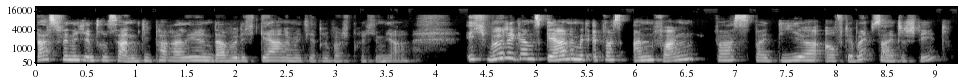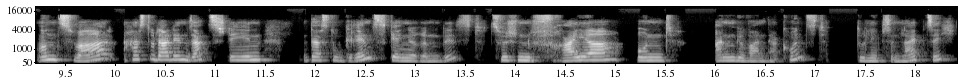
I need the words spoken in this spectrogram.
Das finde ich interessant. Die Parallelen, da würde ich gerne mit dir drüber sprechen, ja. Ich würde ganz gerne mit etwas anfangen, was bei dir auf der Webseite steht. Und zwar hast du da den Satz stehen, dass du Grenzgängerin bist zwischen freier und angewandter Kunst. Du lebst in Leipzig.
